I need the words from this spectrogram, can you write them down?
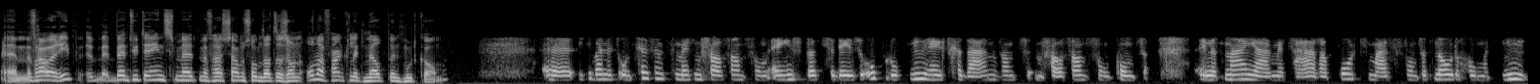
Uh, mevrouw Karib, bent u het eens met mevrouw Samson dat er zo'n onafhankelijk meldpunt moet komen? Uh, ik ben het ontzettend met mevrouw Samson eens dat ze deze oproep nu heeft gedaan. Want mevrouw Samson komt in het najaar met haar rapport. Maar ze vond het nodig om het nu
